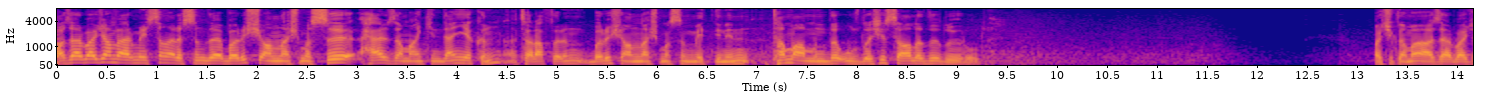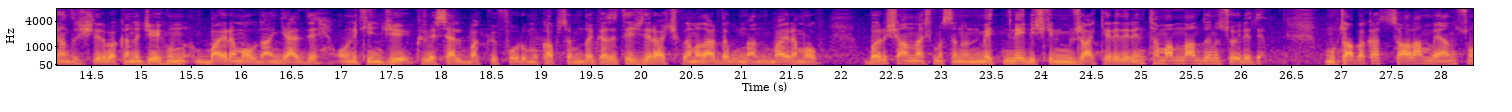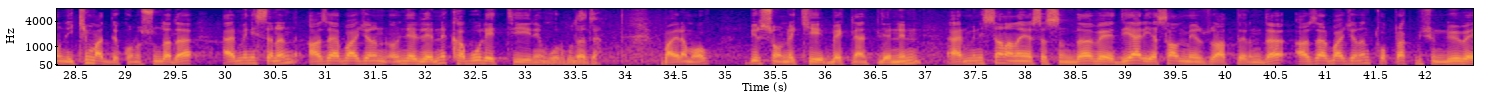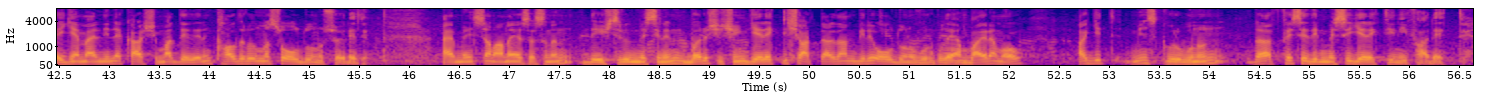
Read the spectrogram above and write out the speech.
Azerbaycan ve Ermenistan arasında barış anlaşması her zamankinden yakın. Tarafların barış anlaşması metninin tamamında uzlaşı sağladığı duyuruldu. Açıklama Azerbaycan Dışişleri Bakanı Ceyhun Bayramov'dan geldi. 12. Küresel Bakü Forumu kapsamında gazetecilere açıklamalarda bulunan Bayramov, barış anlaşmasının metnine ilişkin müzakerelerin tamamlandığını söyledi. Mutabakat sağlanmayan son iki madde konusunda da Ermenistan'ın Azerbaycan'ın önerilerini kabul ettiğini vurguladı. Bayramov, bir sonraki beklentilerinin Ermenistan Anayasası'nda ve diğer yasal mevzuatlarında Azerbaycan'ın toprak bütünlüğü ve egemenliğine karşı maddelerin kaldırılması olduğunu söyledi. Ermenistan Anayasası'nın değiştirilmesinin barış için gerekli şartlardan biri olduğunu vurgulayan Bayramov, Agit Minsk grubunun da feshedilmesi gerektiğini ifade etti.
